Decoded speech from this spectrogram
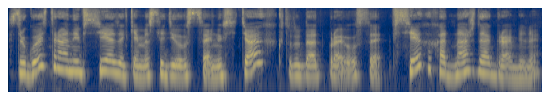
С другой стороны, все, за кем я следила в социальных сетях, кто туда отправился, всех их однажды ограбили.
